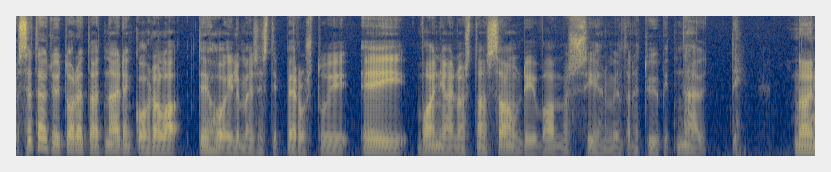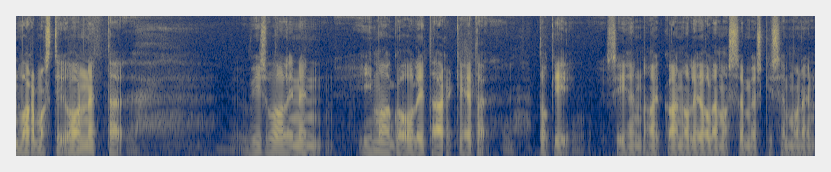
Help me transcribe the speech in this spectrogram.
se täytyy todeta, että näiden kohdalla teho ilmeisesti perustui ei vain ja ainoastaan soundiin, vaan myös siihen, miltä ne tyypit näytti. Näin varmasti on, että visuaalinen imago oli tärkeää. Toki siihen aikaan oli olemassa myöskin semmoinen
